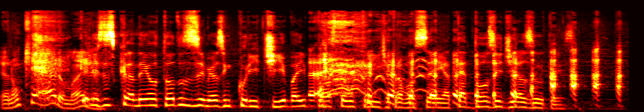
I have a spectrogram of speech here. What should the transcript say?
eu não quero, mano. Eles escaneiam todos os e-mails em Curitiba e postam um print pra você em até 12 dias úteis.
